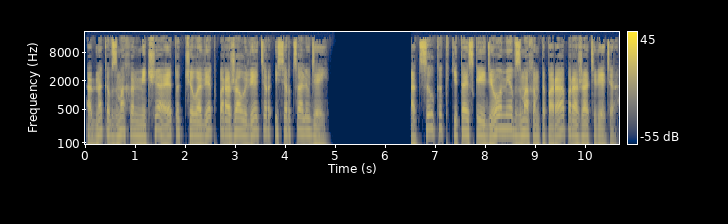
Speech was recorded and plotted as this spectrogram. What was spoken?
Однако взмахом меча этот человек поражал ветер и сердца людей. Отсылка к китайской идиоме взмахом топора поражать ветер,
